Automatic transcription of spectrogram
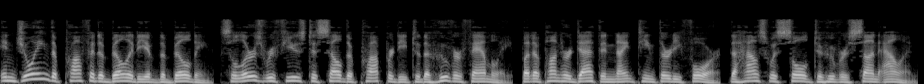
Enjoying the profitability of the building, Solers refused to sell the property to the Hoover family, but upon her death in 1934, the house was sold to Hoover's son Allen.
